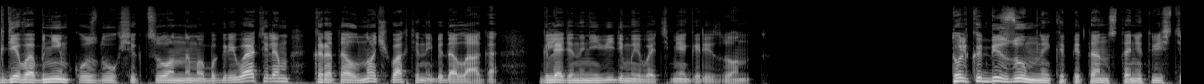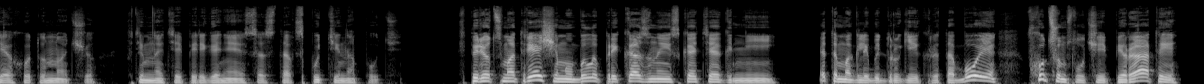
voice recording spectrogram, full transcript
где в обнимку с двухсекционным обогревателем коротал ночь вахтенный бедолага, глядя на невидимый во тьме горизонт. Только безумный капитан станет вести охоту ночью, в темноте перегоняя состав с пути на путь. Вперед смотрящему было приказано искать огни, это могли быть другие крытобои, в худшем случае пираты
